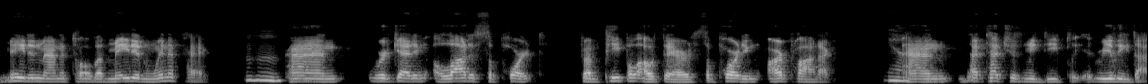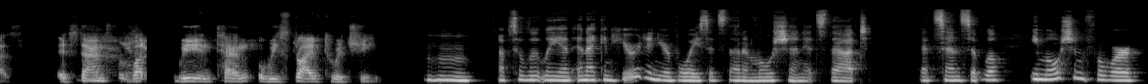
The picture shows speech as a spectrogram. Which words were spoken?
made in Manitoba, made in Winnipeg. Mm-hmm. And we're getting a lot of support from people out there supporting our product. Yeah. And that touches me deeply. It really does. It stands yeah. for what we intend, we strive to achieve. Mm-hmm. Absolutely. And, and I can hear it in your voice. It's that emotion. It's that, that sense of, well, emotion for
